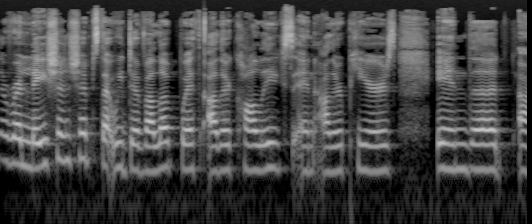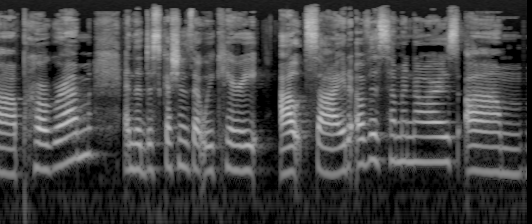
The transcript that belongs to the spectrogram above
The relationships that we develop with other colleagues and other peers in the uh, program and the discussions that we carry outside of the seminars um,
